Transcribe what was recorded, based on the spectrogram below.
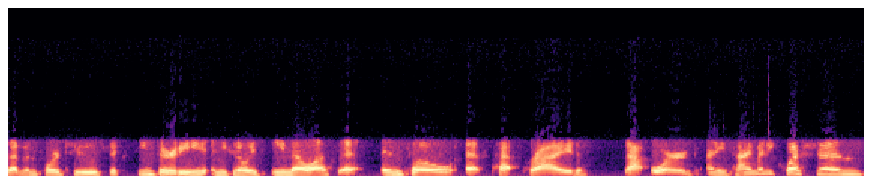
585-742-1630, and you can always email us at info at petpride.org. Anytime, any questions,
